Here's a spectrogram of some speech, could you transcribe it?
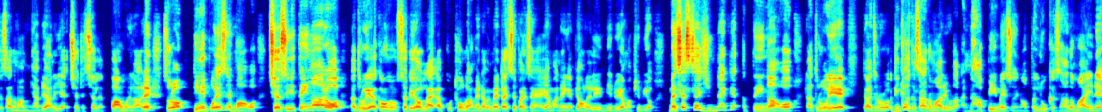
ကစားသမားများပြားနေတဲ့အချက်တစ်ချက်လည်းပါဝင်လာတယ်ဆိုတော့ဒီနေ့ပွဲစဉ်မှာရော Chelsea အသင်းကတော့ဒါသူတို့ရဲ့အကောင်းဆုံး17ယောက် line up ကိုထုတ်လာမယ်ဒါပေမဲ့တိုက်စစ်ပိုင်းဆိုင်ရာအရာမှာနိုင်ငံအပြောင်းလဲလေးမြင်တွေ့ရမှာဖြစ်ပြီးတော့ Manchester United အသင်းကရောဒါသူတို့ရဲ့ဒါကျွန်တော်တို့အဓိကကစားသမားတွေကိုတော့အနာပေးမယ်ဆိုရင်တော့ဘယ်လိုကစားသမားတွေနဲ့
